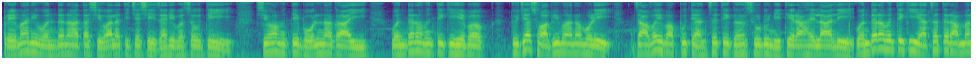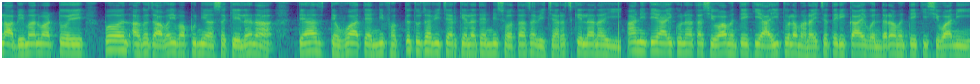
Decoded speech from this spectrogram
प्रेमाने वंदना आता शिवाला तिच्या शेजारी बसवते. शिवा म्हणते बोल ना ग आई. वंदना म्हणते की हे बघ तुझ्या स्वाभिमानामुळे. जावई बापू त्यांचं ते घर सोडून इथे राहायला आले. वंदना म्हणते की याचा तर आम्हाला अभिमान वाटतोय. पण अगं जावई बापूंनी असं केलं ना त्या तेव्हा त्यांनी फक्त तुझा विचार केला त्यांनी स्वतःचा विचारच केला नाही. आणि ते ऐकून आता शिवा म्हणते की आई तुला म्हणायचं तरी काय? वंदना म्हणते की शिवानी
